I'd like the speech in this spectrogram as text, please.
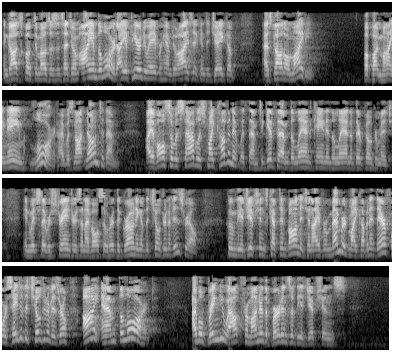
And God spoke to Moses and said to him, I am the Lord. I appeared to Abraham, to Isaac, and to Jacob as God Almighty. But by my name, Lord, I was not known to them. I have also established my covenant with them to give them the land Canaan, the land of their pilgrimage, in which they were strangers. And I've also heard the groaning of the children of Israel, whom the Egyptians kept in bondage. And I have remembered my covenant. Therefore say to the children of Israel, I am the Lord. I will bring you out from under the burdens of the Egyptians.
